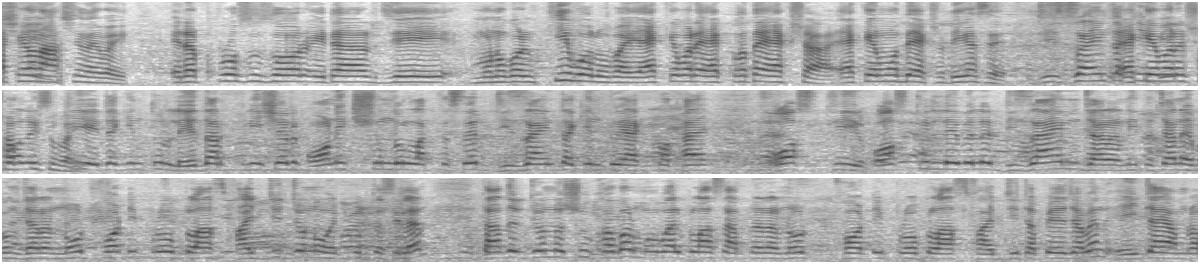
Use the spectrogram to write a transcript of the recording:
এখনও আসে না ভাই। এটা প্রসেসর এটার যে মনে করেন কি বলব ভাই একেবারে এক কথায় একশো একের মধ্যে একশো ঠিক আছে? ডিজাইনটা একেবারে সবকিছু সবকিছু ভাই। এটা কিন্তু লেদার ফিনিশের অনেক সুন্দর লাগতেছে। ডিজাইনটা কিন্তু এক কথায় অস্থির অস্থির লেভেলের ডিজাইন যারা নিতে চান এবং যারা Note forty Pro Plus five জির জন্য ওয়েট করতেছিলেন তাদের জন্য সুখবর মোবাইল প্লাস আপনারা Note forty Pro Plus five জিটা পেয়ে যাবেন। এইটাই আমরা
